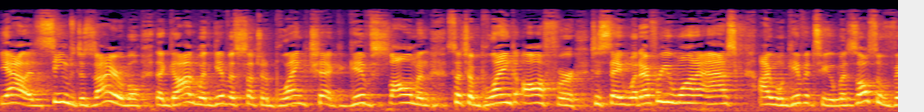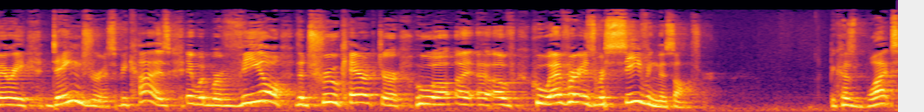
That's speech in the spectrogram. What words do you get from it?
Yeah, it seems desirable that God would give us such a blank check, give Solomon such a blank offer to say, whatever you want to ask, I will give it to you. But it's also very dangerous because it would reveal the true character who, uh, uh of whoever is receiving this offer. Because what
